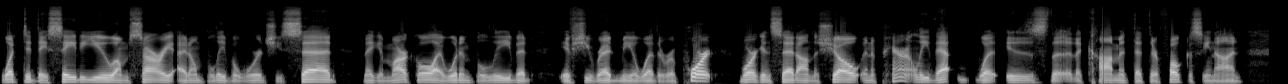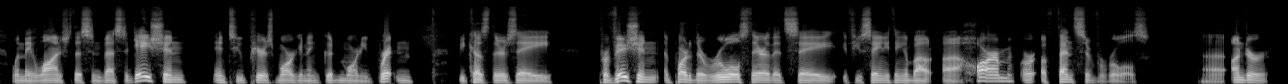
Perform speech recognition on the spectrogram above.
What did they say to you? I'm sorry, I don't believe a word she said. Meghan Markle, I wouldn't believe it if she read me a weather report. Morgan said on the show, and apparently that what is the the comment that they're focusing on when they launched this investigation into Piers Morgan and Good Morning Britain, because there's a provision, a part of their rules there that say if you say anything about uh, harm or offensive rules uh, under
